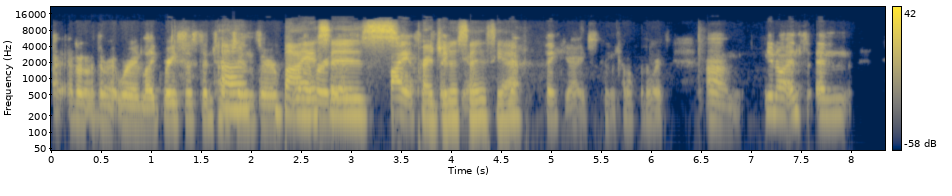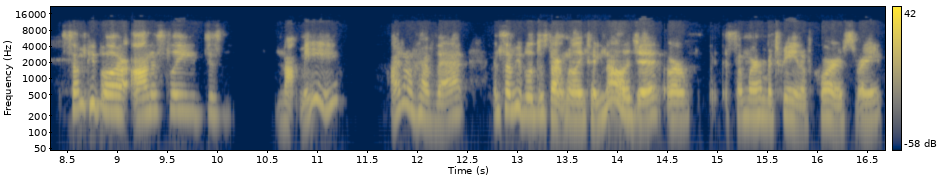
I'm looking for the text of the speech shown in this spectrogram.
I, I, don't know the right word, like racist intentions uh, or biases, biases, prejudices. Thank yeah. yeah. Thank you. I just couldn't come up with the words. Um, you know, and and some people are honestly just not me. I don't have that, and some people just aren't willing to acknowledge it, or somewhere in between, of course, right?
